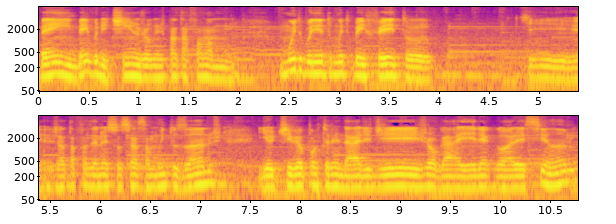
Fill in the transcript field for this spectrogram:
bem, bem bonitinho, um jogo de plataforma muito bonito, muito bem feito, que já está fazendo esse sucesso há muitos anos e eu tive a oportunidade de jogar ele agora esse ano.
